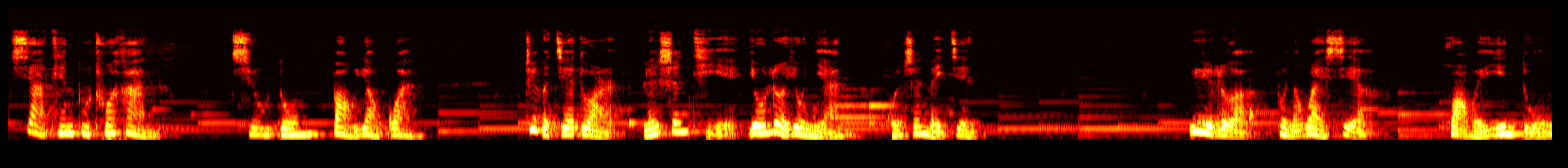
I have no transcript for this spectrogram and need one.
夏天不出汗，秋冬抱药罐。这个阶段，人身体又热又黏，浑身没劲，遇热不能外泄，化为阴毒，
